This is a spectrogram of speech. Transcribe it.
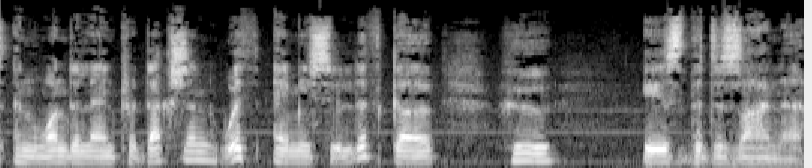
in Wonderland production with Amy Sue Lithgow, who is the designer.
